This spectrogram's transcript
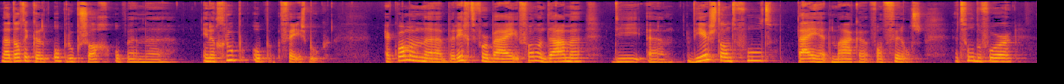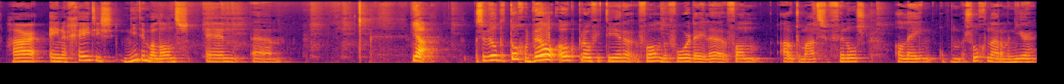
nadat ik een oproep zag op een, uh, in een groep op Facebook. Er kwam een uh, bericht voorbij van een dame die uh, weerstand voelt bij het maken van funnels. Het voelde voor haar energetisch niet in balans en uh, ja, ze wilde toch wel ook profiteren van de voordelen van automatische funnels, alleen op zocht naar een manier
